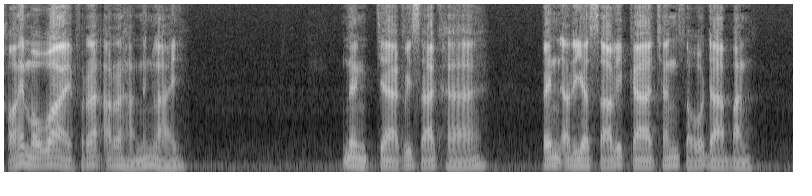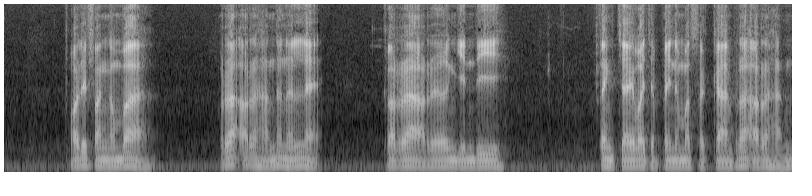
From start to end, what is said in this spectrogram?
ขอให้มาไหว้พระอรหันต์ทั้งหลาย เนื่องจากวิสาขาเป็นอริยสาวิกาชั้นโสดาบัน พอได้ฟังคำว่า พระอรหันต์เท่านั้นแหละ ก็ร่าเริงยินดี ตั้งใจว่าจะไปนมัสกการพระอรหันต์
